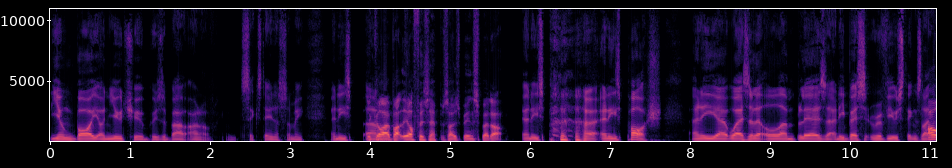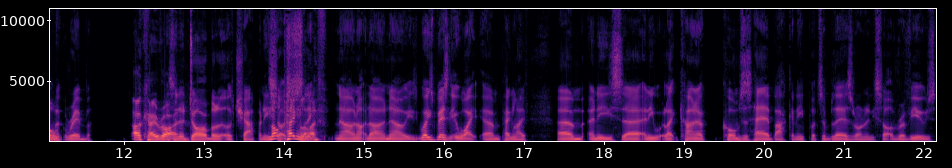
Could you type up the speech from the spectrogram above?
young boy on YouTube who's about I don't know, sixteen or something, and he's The um, guy about the Office episodes being sped up. and he's and he's posh, and he uh, wears a little um, blazer, and he basically reviews things like Oh, McRib. Okay, right. He's an adorable little chap, and he's Not sort of Peng slick- Life? No, not no, no. He's well, he's basically a white um, Peng Life, um, and he's uh, and he like kind of combs his hair back, and he puts a blazer on, and he sort of reviews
